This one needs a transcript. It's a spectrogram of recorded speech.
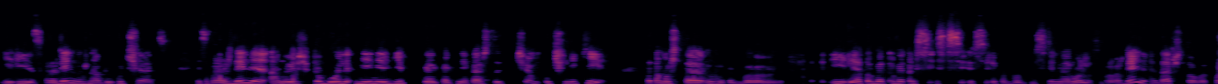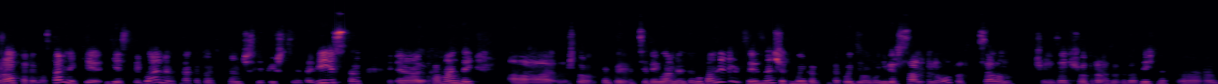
и сопровождение нужно обучать. И сопровождение, оно еще более, менее гибкое, как мне кажется, чем ученики, потому что, ну, как бы, и это в, в этом си, си, си, как бы сильная роль сопровождения, да, что вот кураторы, наставники, есть регламент, да, который в том числе пишется методистом, э, командой, э, что как бы, эти регламенты выполняются, и значит мы как бы такой делаем универсальный опыт в целом за счет раз, различных э,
